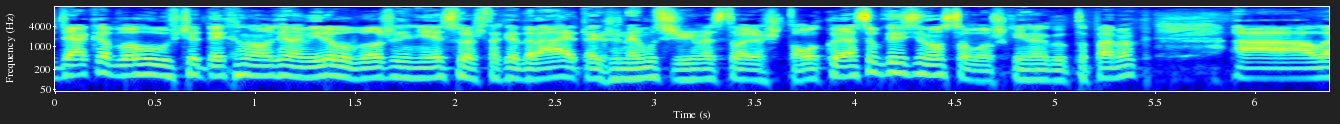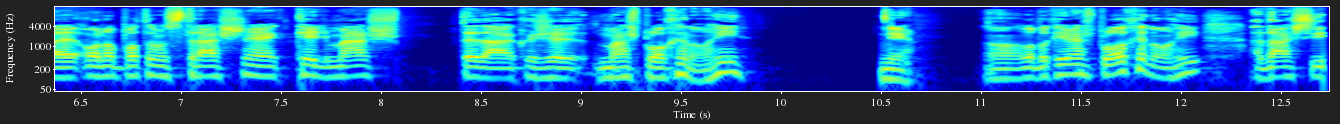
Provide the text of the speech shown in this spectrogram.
vďaka Bohu, už tie technológie na výrobu vložiek nie sú až také drahé, takže nemusíš investovať až toľko. Ja som kedy si nosil vložky inak do topánok, ale ono potom strašne, keď máš, teda akože máš ploché nohy, Nie. No, lebo keď máš ploché nohy a dáš si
